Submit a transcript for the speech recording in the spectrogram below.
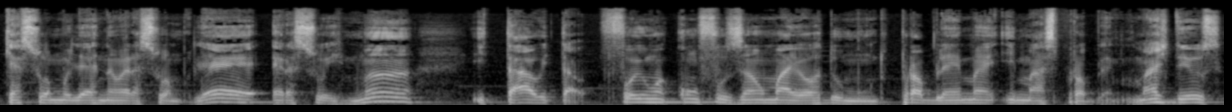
que a sua mulher não era sua mulher, era sua irmã e tal e tal. Foi uma confusão maior do mundo, problema e mais problema. Mas Deus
